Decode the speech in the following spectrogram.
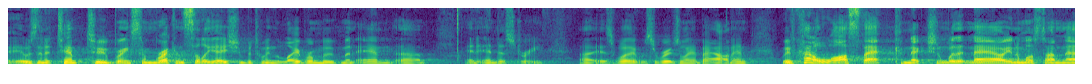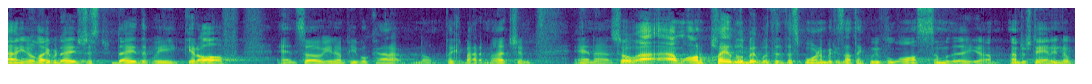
it was an attempt to bring some reconciliation between the labor movement and, uh, and industry. Uh, is what it was originally about. And we've kind of lost that connection with it now. You know, most time now, you know, Labor Day is just a day that we get off. And so, you know, people kind of don't think about it much. And, and uh, so I, I, want to play a little bit with it this morning because I think we've lost some of the uh, understanding of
